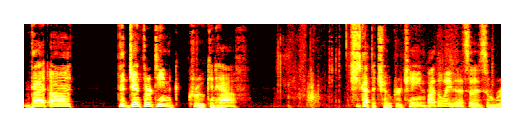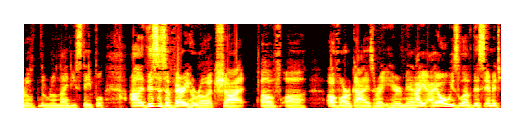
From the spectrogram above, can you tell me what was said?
that uh, the Gen 13 crew can have. She's got the choker chain, by the way. That's a, some real, the real '90s staple. Uh, this is a very heroic shot of uh, of our guys right here, man. I, I always love this image.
